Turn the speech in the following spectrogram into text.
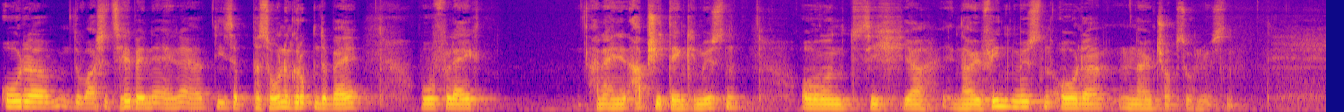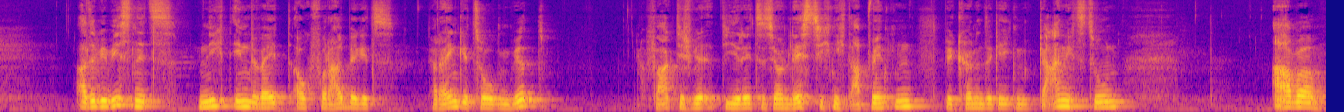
oder du warst jetzt selber in einer dieser Personengruppen dabei, wo vielleicht an einen Abschied denken müssen und sich ja neu finden müssen oder einen neuen Job suchen müssen. Also wir wissen jetzt nicht, inwieweit auch Vorarlberg jetzt reingezogen wird. Faktisch, die Rezession lässt sich nicht abwenden. Wir können dagegen gar nichts tun. Aber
